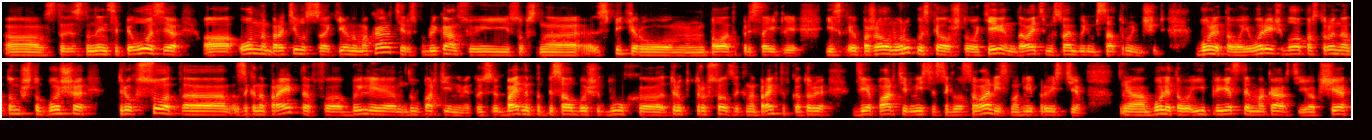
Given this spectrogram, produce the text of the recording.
э, соответственно, Нэнси Пелоси, э, он обратился к Кевину Маккарти, республиканцу и, собственно, спикеру Палаты представителей, и пожал ему руку и сказал, что Кевин, давайте мы с вами будем сотрудничать. Более того, его речь была построена на том, что больше 300 законопроектов были двупартийными. То есть Байден подписал больше двух, 300 законопроектов, которые две партии вместе согласовали и смогли провести. Более того, и приветствуем Маккарти, и вообще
